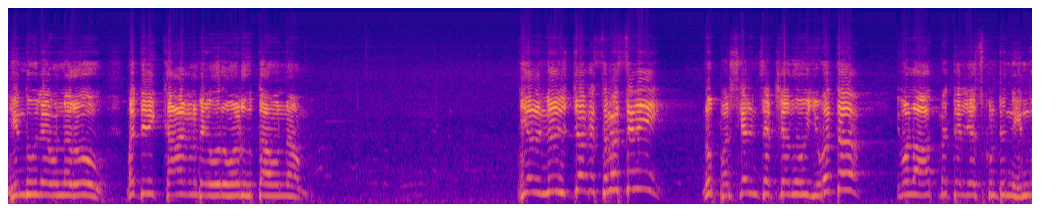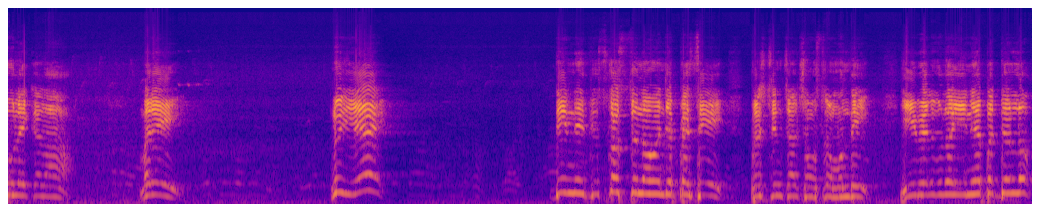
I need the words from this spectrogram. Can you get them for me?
హిందువులే ఉన్నారు. మరి దీనికి కారణం ఎవరు అడుగుతా ఉన్నాం. ఇవాళ నిరుద్యోగ సమస్యని నువ్వు పరిష్కరించట్లేదు. యువత ఇవాళ ఆత్మహత్యలు చేసుకుంటుంది హిందువులే కదా. మరి నువ్వు ఏ దీన్ని తీసుకొస్తున్నావు అని చెప్పేసి ప్రశ్నించాల్సిన అవసరం ఉంది. ఈ వెలుగులో ఈ నేపథ్యంలో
